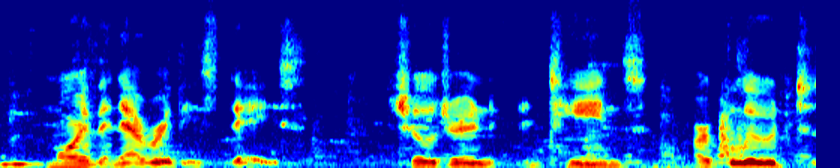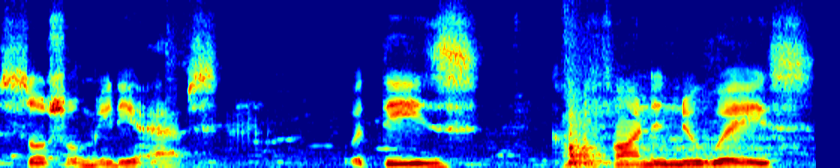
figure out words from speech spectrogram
More than ever these days, children and teens are glued to social media apps. With these come fun and new ways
